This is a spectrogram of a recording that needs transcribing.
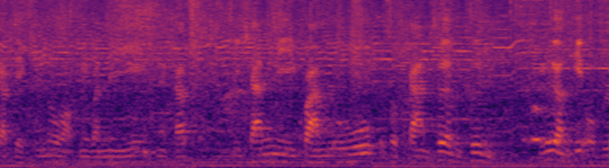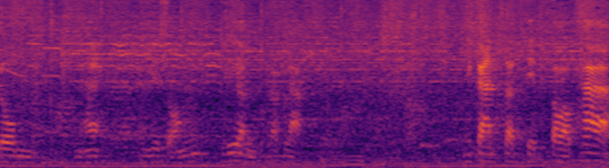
กับเด็กหนวกในวันนี้นะครับ ดิฉันมีความรู้ประสบการณ์เพิ่มขึ้น เรื่องที่อบรมนะฮะมีสองเรื่องหลักๆในการตัดติดต่อภาพ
